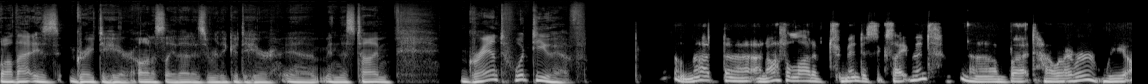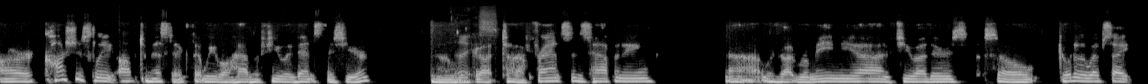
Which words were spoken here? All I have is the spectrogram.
Well, that is great to hear. Honestly, that is really good to hear uh, in this time. Grant, what do you have? Not uh, an awful lot of tremendous excitement, uh, but however, we are cautiously optimistic that we will have a few events this year. Uh, Nice. We've got uh, France is happening. Uh, we've got Romania and a few others. So go to the website,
